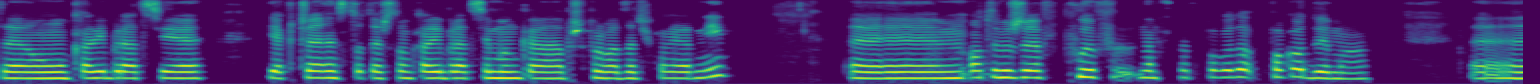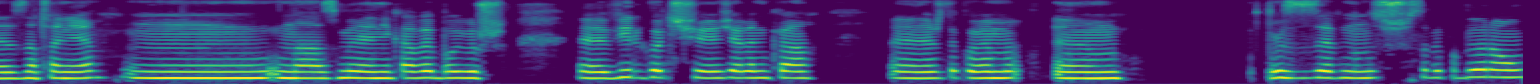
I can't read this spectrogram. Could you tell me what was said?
tę kalibrację, jak często też tą kalibrację młynka przeprowadzać w kawiarni o tym, że wpływ na przykład pogody ma e, znaczenie mm, na zmielenie kawy, bo już e, wilgoć ziarenka, e, że tak powiem, z zewnątrz sobie pobiorą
